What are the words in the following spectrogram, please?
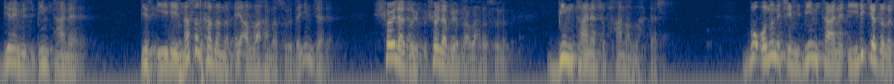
Birimiz bin tane bir iyiliği nasıl kazanır ey Allah'ın Resulü deyince şöyle, şöyle buyurur Allah Resulü. Bin tane Subhanallah der. Bu onun için bin tane iyilik yazılır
